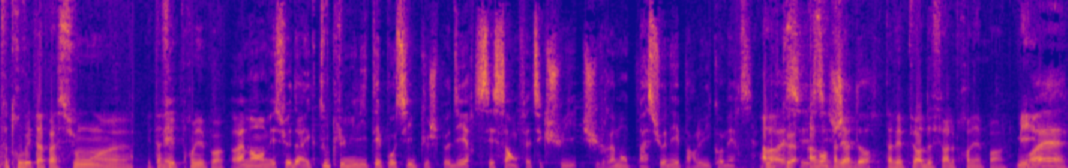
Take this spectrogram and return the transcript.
Tu as trouvé ta passion euh, et tu as Mais- fait le premier pas. Vraiment, messieurs dames, avec toute l'humilité possible que je peux dire, c'est ça en fait, c'est que je suis, je suis vraiment passionné par le e-commerce. Alors Ouais, que avant, j'adore. t'avais peur de faire le premier pas. Mais Ouais,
